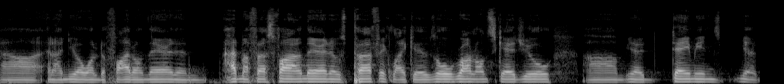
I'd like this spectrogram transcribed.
Uh, and I knew I wanted to fight on there, and then I had my first fight on there, and it was perfect. Like it was all run on schedule. Um, you know, Damien's you know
